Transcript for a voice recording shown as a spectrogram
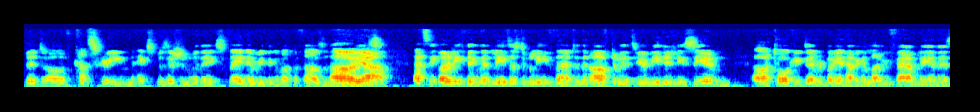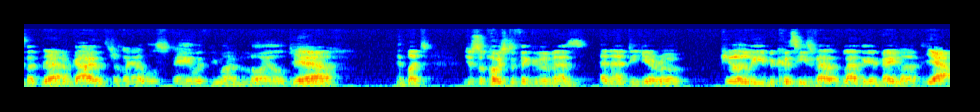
bit of cut screen exposition where they explain everything about the thousand. Oh Bones. yeah. That's the only thing that leads us to believe that. And then afterwards, you immediately see him uh, talking to everybody and having a loving family. And there's that Yeah. random guy that's just like, "I will stay with you. I'm loyal to Yeah. you." Yeah, but you're supposed to think of him as an anti-hero purely because he's Val- Vlad the Impaler. Yeah.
